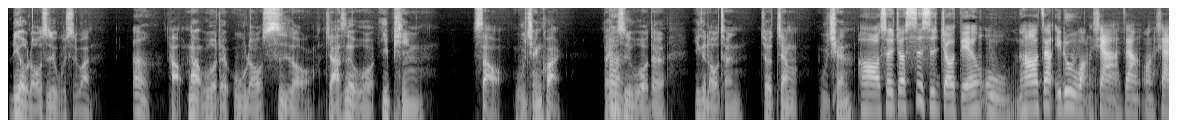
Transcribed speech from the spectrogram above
六楼是五十万。嗯，好，那我的五楼四楼，假设我一平少五千块，等于是我的一个楼层就降。五千哦，所以就四十九点五，然后这样一路往下，这样往下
